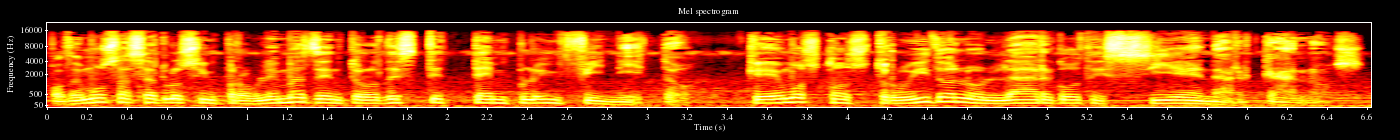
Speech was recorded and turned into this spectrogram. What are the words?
podemos hacerlo sin problemas dentro de este templo infinito que hemos construido a lo largo de 100 arcanos.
